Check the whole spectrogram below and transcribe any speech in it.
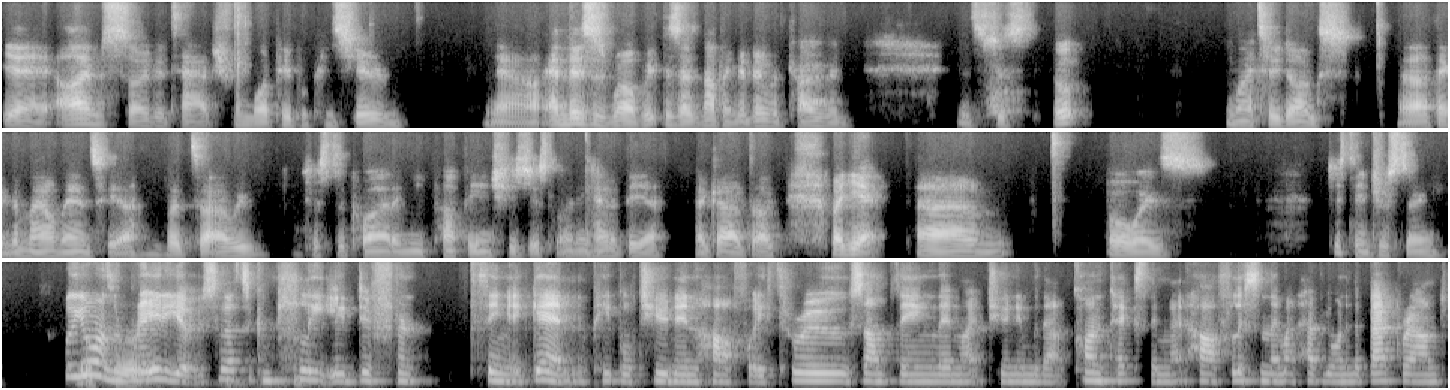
yeah. I'm so detached from what people consume now, and this is well. This has nothing to do with COVID. It's just oh, my two dogs. Uh, I think the mailman's here, but uh, we just acquired a new puppy, and she's just learning how to be a, a guard dog. But yeah, um, always just interesting. Well, you're on the radio, so that's a completely different thing again. People tune in halfway through something, they might tune in without context, they might half listen, they might have you on in the background.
